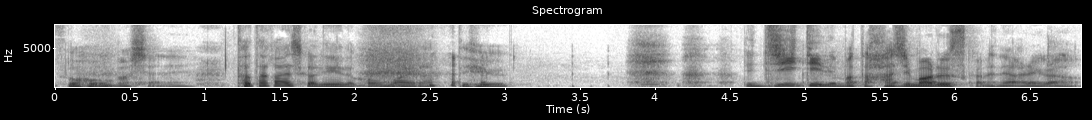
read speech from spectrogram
そう。いましたね。戦いしかねえのか、お前らっていう。で、GT でまた始まるっすからね、あれが。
